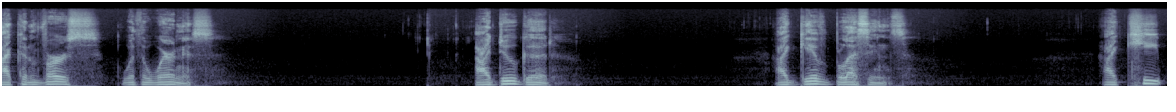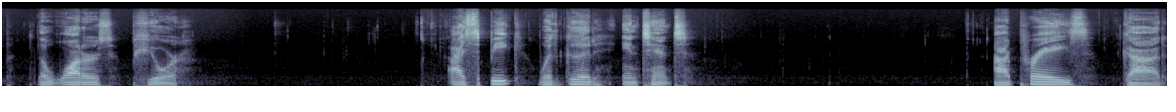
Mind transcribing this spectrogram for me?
I converse with awareness. I do good. I give blessings. I keep the waters pure. I speak with good intent. I praise God.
